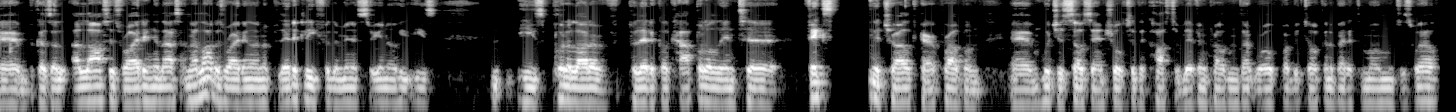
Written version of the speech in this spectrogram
um, because a, a lot is riding on that and a lot is riding on it politically for the minister. You know, he, he's he's put a lot of political capital into fixing the childcare problem, um, which is so central to the cost of living problem that we're all probably talking about at the moment as well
